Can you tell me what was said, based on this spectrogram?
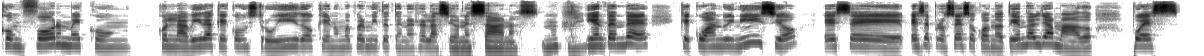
conforme con, la vida que he construido, que no me permite tener relaciones sanas. Y entender que cuando inicio ese, ese proceso, cuando atiendo al llamado, pues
